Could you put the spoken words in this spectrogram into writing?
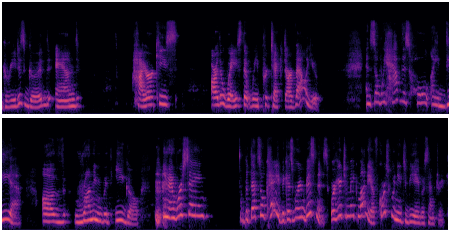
greed is good and hierarchies are the ways that we protect our value. And so we have this whole idea of running with ego. and we're saying but that's okay because we're in business. We're here to make money. Of course, we need to be egocentric.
